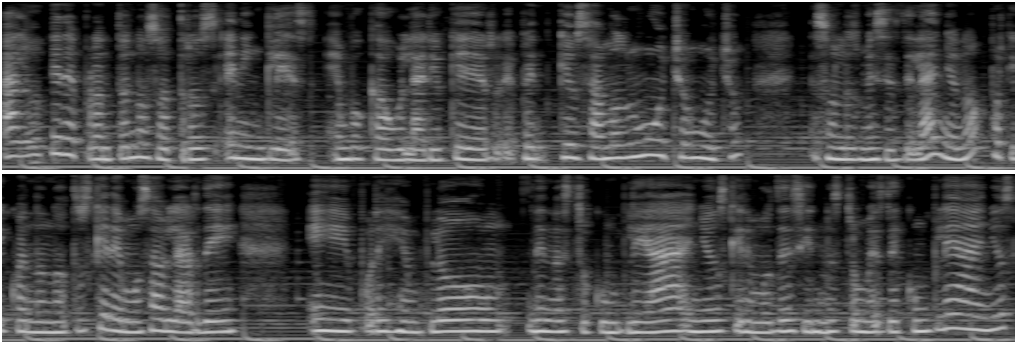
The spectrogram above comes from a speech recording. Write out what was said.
algo que de pronto nosotros en inglés, en vocabulario que, que usamos mucho, mucho, son los meses del año, ¿no? Porque cuando nosotros queremos hablar de eh, por ejemplo, de nuestro cumpleaños, queremos decir nuestro mes de cumpleaños,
